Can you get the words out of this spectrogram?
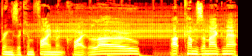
brings the confinement quite low. Up comes the magnet.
